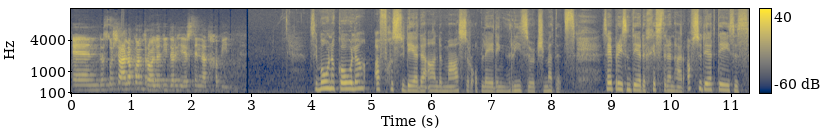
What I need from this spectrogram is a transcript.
en de sociale controle die er heerst in dat gebied. Simone Kolen, afgestudeerde aan de masteropleiding Research Methods. Zij presenteerde gisteren haar afstudeerthesis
